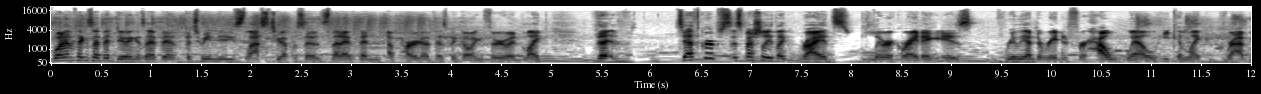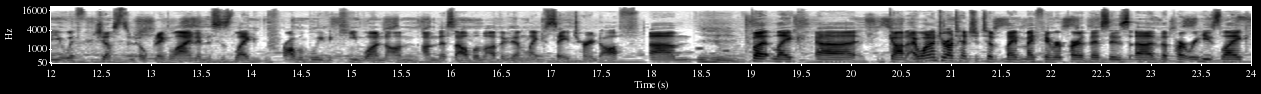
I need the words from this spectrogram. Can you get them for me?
one of the things I've been doing is I've been between these last two episodes that I've been a part of has been going through and like the Death Grips, especially like Ride's lyric writing, is really underrated for how well he can like grab you with just an opening line, and this is like probably the key one on on this album, other than like say Turned Off. Um, but like uh god i want to draw attention to my, my favorite part of this is uh the part where he's like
